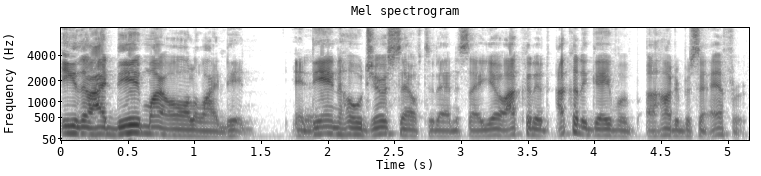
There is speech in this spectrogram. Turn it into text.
either I did my all or I didn't. And Yeah. then hold yourself to that and say, yo, I could have I could have gave a hundred percent effort.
